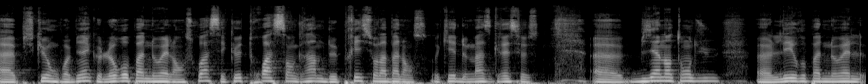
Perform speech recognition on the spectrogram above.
euh, puisque on voit bien que le repas de Noël en soi, c'est que 300 grammes de prix sur la balance, ok, de masse graisseuse. Euh, bien entendu, euh, les repas de Noël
